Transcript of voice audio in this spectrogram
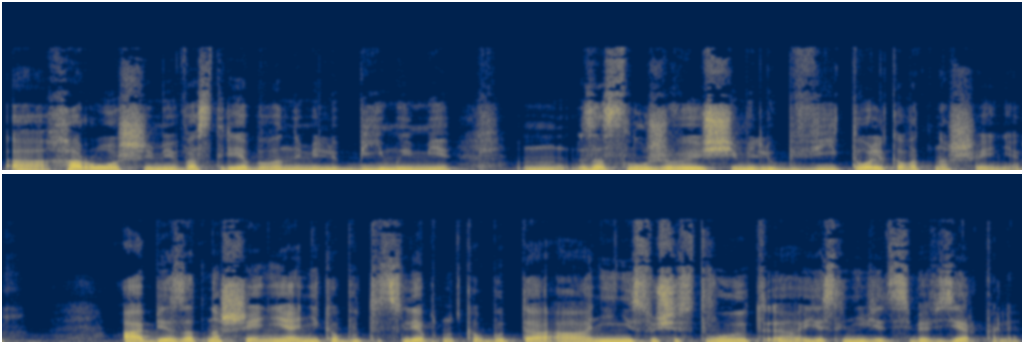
а, хорошими, востребованными, любимыми, заслуживающими любви только в отношениях. А без отношений они как будто слепнут, как будто а, они не существуют, э, если не видят себя в зеркале.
